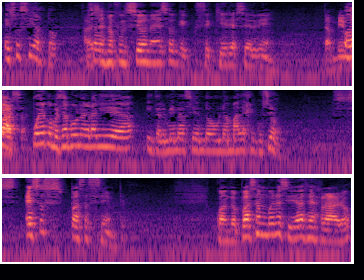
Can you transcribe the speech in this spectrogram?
eso es cierto. A O veces sea, no funciona eso que se quiere hacer bien. También o sea, pasa. puede comenzar por una gran idea y termina siendo una mala ejecución. Eso pasa siempre. Cuando pasan buenas ideas es raro,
